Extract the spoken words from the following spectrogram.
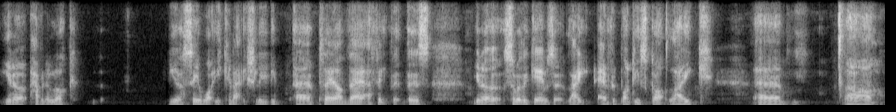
you know having a look. You know, see what you can actually uh, play on there. I think that there's you know some of the games that like everybody's got like um, oh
